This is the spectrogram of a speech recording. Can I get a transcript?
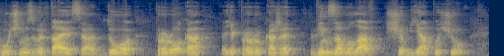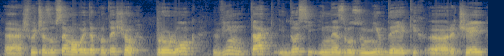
гучно звертається до пророка, як пророк каже, він заволав, щоб я почув. Е, Швидше за все, мова йде про те, що пророк він так і досі і не зрозумів деяких е, речей,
